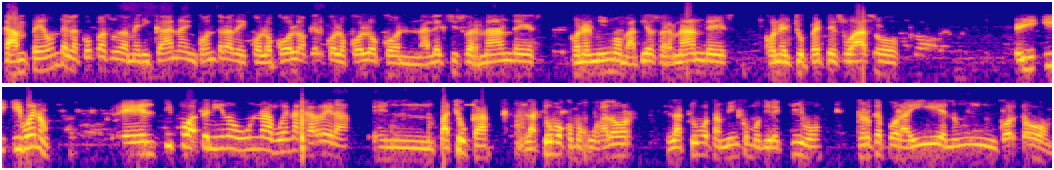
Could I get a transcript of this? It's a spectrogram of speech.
campeón de la Copa Sudamericana en contra de Colo Colo, aquel Colo Colo con Alexis Fernández, con el mismo Matías Fernández, con el Chupete Suazo. Y, y, bueno, el tipo ha tenido una buena carrera en Pachuca, la tuvo como jugador, la tuvo también como directivo, creo que por ahí en un corto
